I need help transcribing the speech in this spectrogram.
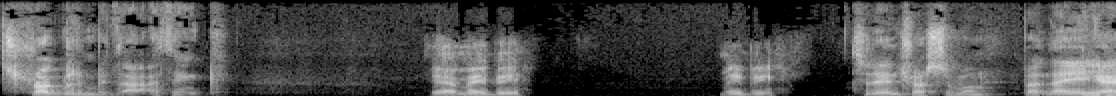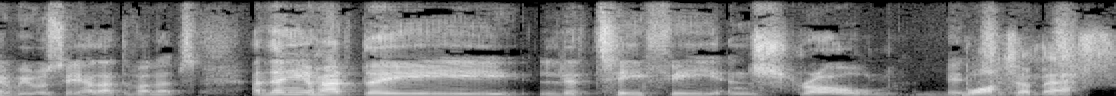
struggling with that. I think Yeah, maybe, maybe. It's an interesting one, but there you Yeah. go. We will see how that develops. And then you had the Latifi and Stroll. What a mess!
